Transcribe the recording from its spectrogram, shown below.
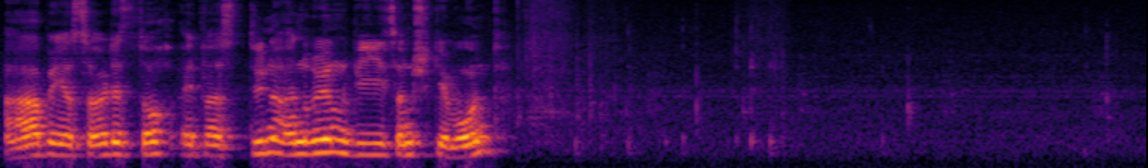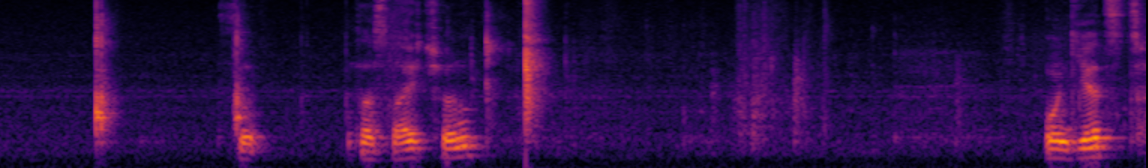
Aber ihr solltet es doch etwas dünner anrühren wie sonst gewohnt. So, das reicht schon. Und jetzt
